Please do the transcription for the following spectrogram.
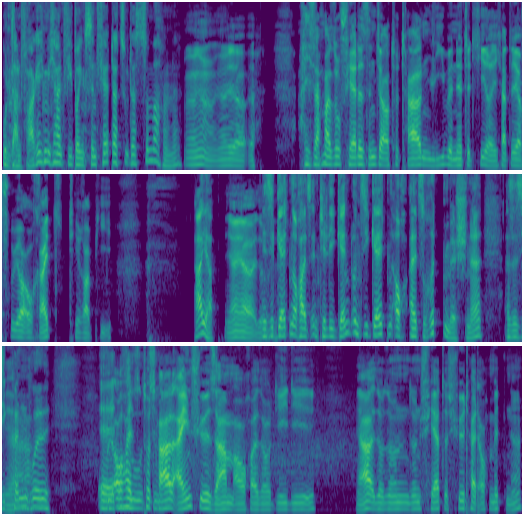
Und dann frage ich mich halt, wie bringst du ein Pferd dazu, das zu machen, ne? Ja, ja, ja, ja, ja. Ach, ich sag mal so, Pferde sind ja auch total liebe, nette Tiere. Ich hatte ja früher auch Reittherapie. Ah ja. Ja, ja. Also, sie gelten auch als intelligent und sie gelten auch als rhythmisch, ne? Also sie Ja. können wohl äh, und auch als zu- total einfühlsam auch. Also die, die, ja, also so ein, so ein Pferd, das führt halt auch mit, ne?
